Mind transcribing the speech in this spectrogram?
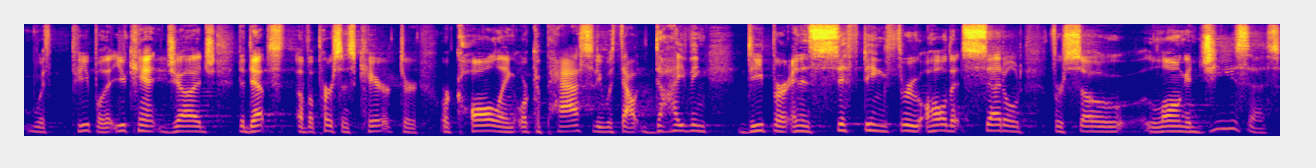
with people that you can't judge the depth of a person's character or calling or capacity without diving deeper and then sifting through all that's settled for so long. And Jesus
